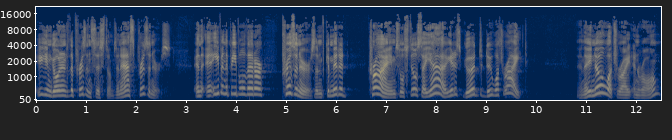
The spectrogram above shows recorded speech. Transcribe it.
You can go into the prison systems and ask prisoners. And, and even the people that are prisoners and have committed crimes will still say, yeah, it is good to do what's right. And they know what's right and wrong.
